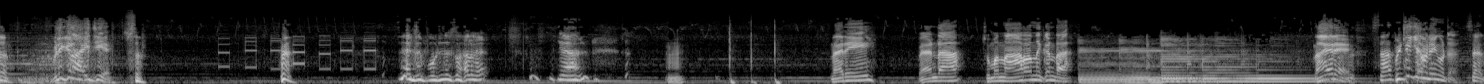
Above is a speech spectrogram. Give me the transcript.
സർ. വിളിക്കണം ഐ ജിയെ. സർ. എന്റെ പൊന്നു സാറേ. ഞാൻ നരേ വേണ്ട. ചുമ നാറാൻ നിക്കണ്ട. നായരെ പിടിക്കാമനെ ഇങ്ങോട്ട്. സർ.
